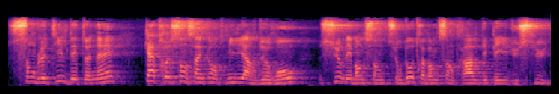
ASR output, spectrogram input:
semble-t-il, détenait 450 milliards d'euros sur, sur d'autres banques centrales des pays du Sud.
